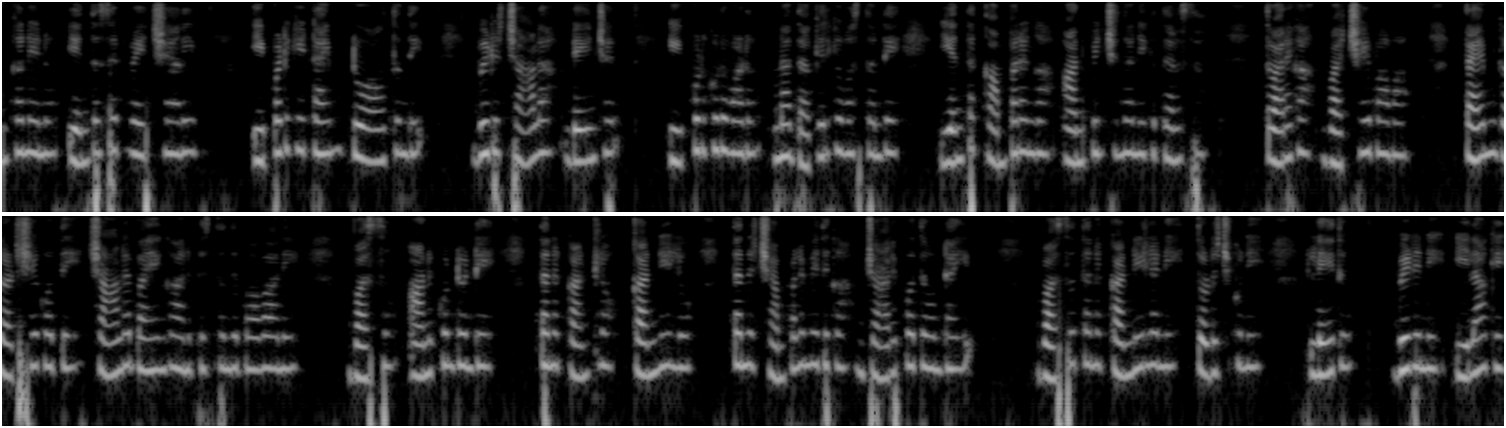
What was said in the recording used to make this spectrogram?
ఇంకా నేను ఎంతసేపు వెయిట్ చేయాలి? ఇప్పటికీ టైం టూ అవుతుంది. వీడు చాలా డేంజర్. ఇప్పుడు కూడా వాడు నా దగ్గరికి వస్తుంటే ఎంత కంపరంగా అనిపించిందో నీకు తెలుసా? త్వరగా వచ్చే బావా. టైం గడిచే కొద్దీ చాలా భయంగా అనిపిస్తుంది బావా అని వసు అనుకుంటుంటే తన కంట్లో కన్నీళ్ళు తన చెంపల మీదుగా జారిపోతూ ఉంటాయి. వసు తన కన్నీళ్ళని తుడుచుకుని లేదు వీడిని ఇలాగే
